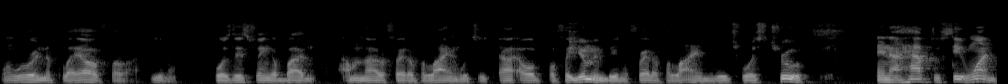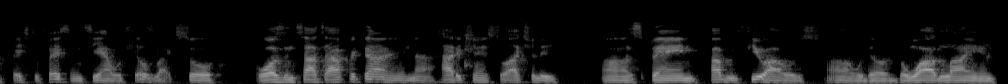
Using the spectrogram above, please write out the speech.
when we were in the playoff, uh, you know, was this thing about I'm not afraid of a lion, which is uh, of a human being afraid of a lion, which was true and I have to see one face to face and see how it feels like. So I was in South Africa and I had a chance to actually uh, spend probably a few hours uh, with the, the wild lion.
